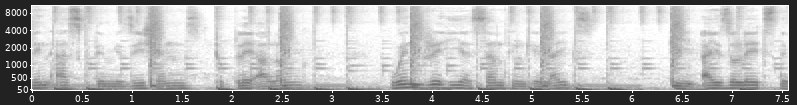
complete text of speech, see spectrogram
then ask the musicians to play along. When Dre hears something he likes, he isolates the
